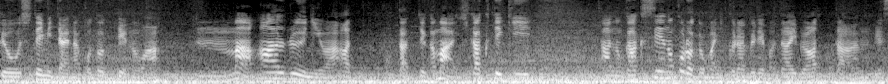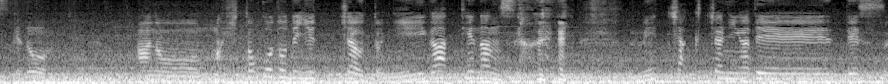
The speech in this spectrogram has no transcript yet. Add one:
表してみたいなことっていうのは、うん、まあ、あるにはあってたっていうか、まあ、比較的あの学生の頃とかに比べればだいぶあったんですけど、あのまあ、一言で言っちゃうと苦手なんですよね めちゃくちゃ苦手です。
